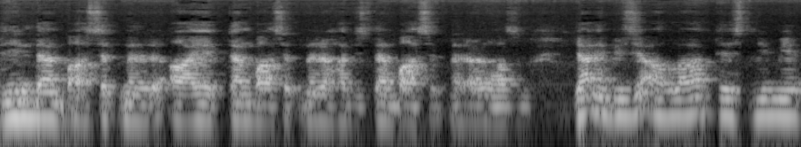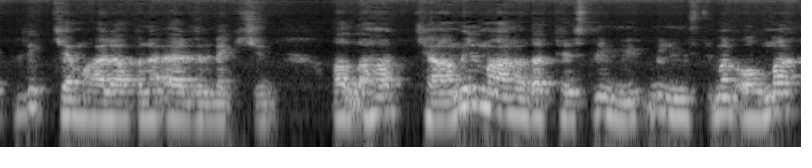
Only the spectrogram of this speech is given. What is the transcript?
Dinden bahsetmeleri, ayetten bahsetmeleri, hadisten bahsetmeleri lazım. Yani bizi Allah'a teslimiyetlilik kemalatına erdirmek için, Allah'a kamil manada teslim, mümin, Müslüman olma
